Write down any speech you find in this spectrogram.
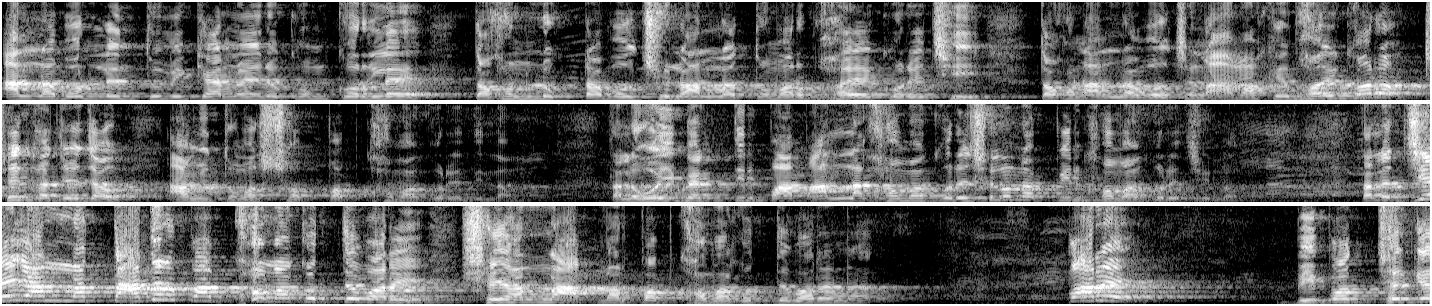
আল্লাহ বললেন, তুমি কেন এরকম করলে? তখন লোকটা বলছিল, আল্লাহ তোমার ভয়ে করেছি। তখন আল্লাহ বলছেন, আমাকে ভয় করো, ঠিক আছে, যাও, আমি তোমার সব পাপ ক্ষমা করে দিলাম। তাহলে ওই ব্যক্তির পাপ আল্লাহ ক্ষমা করেছিল না পীর ক্ষমা করেছিল? তাহলে যে আল্লাহ তাদের পাপ ক্ষমা করতে পারে সেই আল্লাহ আপনার পাপ ক্ষমা করতে পারে না? পারে। বিপদ থেকে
